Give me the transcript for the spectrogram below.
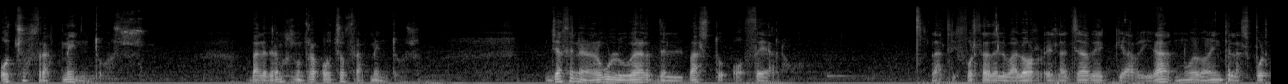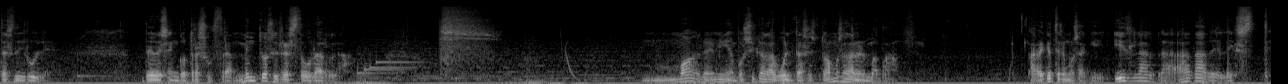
ocho fragmentos. Vale, tenemos que encontrar ocho fragmentos yacen en algún lugar del vasto océano. La trifuerza del valor es la llave que abrirá nuevamente las puertas de Irule. Debes encontrar sus fragmentos y restaurarla. Madre mía, pues sí que da vueltas esto. Vamos a dar el mapa. A ver qué tenemos aquí. Isla la Hada del Este.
